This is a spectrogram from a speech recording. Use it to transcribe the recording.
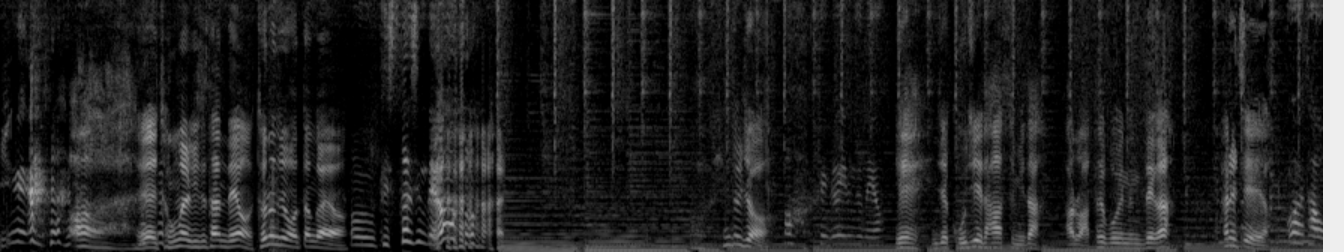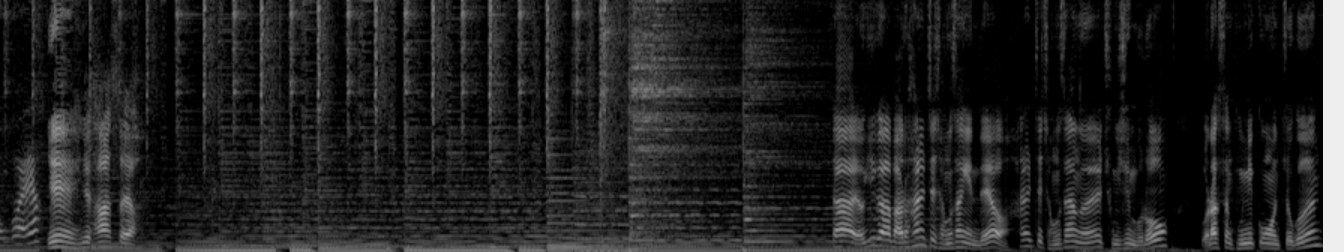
아, 예, 정말 비슷한데요. 저는 좀 어떤가요? 어, 비슷하신데요? 힘들죠? 아, 굉장히 힘드네요. 예, 이제 고지에 다 왔습니다. 바로 앞에 보이는 데가 하늘재예요. 와, 다 온 거예요? 예, 이제 다 왔어요. 자, 여기가 바로 하늘재 정상인데요. 하늘재 정상을 중심으로 월악산 국립공원 쪽은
